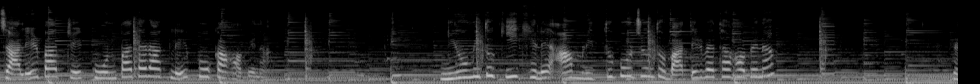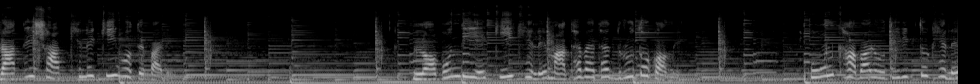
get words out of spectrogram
চালের পাত্রে কোন পাতা রাখলে পোকা হবে না? নিয়মিত কি খেলে আম মৃত্যু পর্যন্ত বাতের ব্যথা হবে না? রাতে শাক খেলে কি হতে পারে? লবণ দিয়ে কি খেলে মাথা ব্যথা দ্রুত কমে? কোন খাবার অতিরিক্ত খেলে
